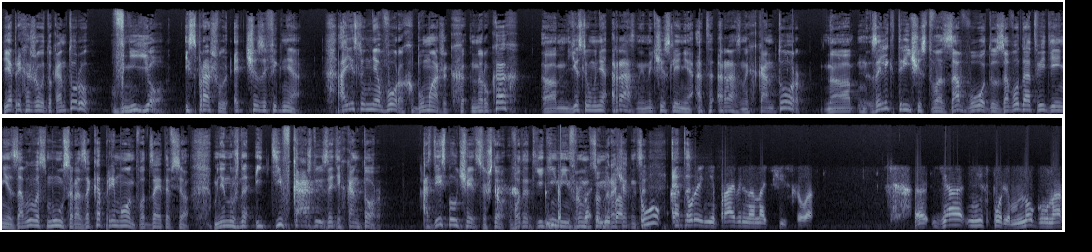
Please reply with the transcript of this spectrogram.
я прихожу в эту контору, в нее, и спрашиваю, это что за фигня? А если у меня ворох бумажек на руках, если у меня разные начисления от разных контор, э, за электричество, за воду, за водоотведение, за вывоз мусора, за капремонт, вот за это все, мне нужно идти в каждую из этих контор. А здесь получается, что вот этот единый информационный расчетный ту, центр... это- которая неправильно начислила. Э, я не спорю, много у нас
